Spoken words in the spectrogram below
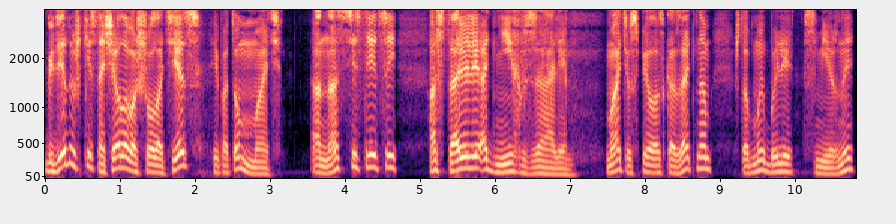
К дедушке сначала вошел отец и потом мать, а нас с сестрицей оставили одних в зале. Мать успела сказать нам, чтобы мы были смирны,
